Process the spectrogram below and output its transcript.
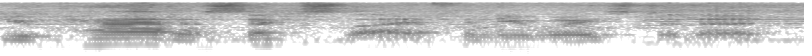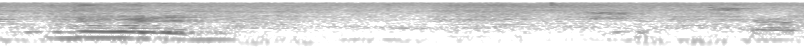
You had a sixth life and you wasted it. No, I didn't. Shit, crap.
